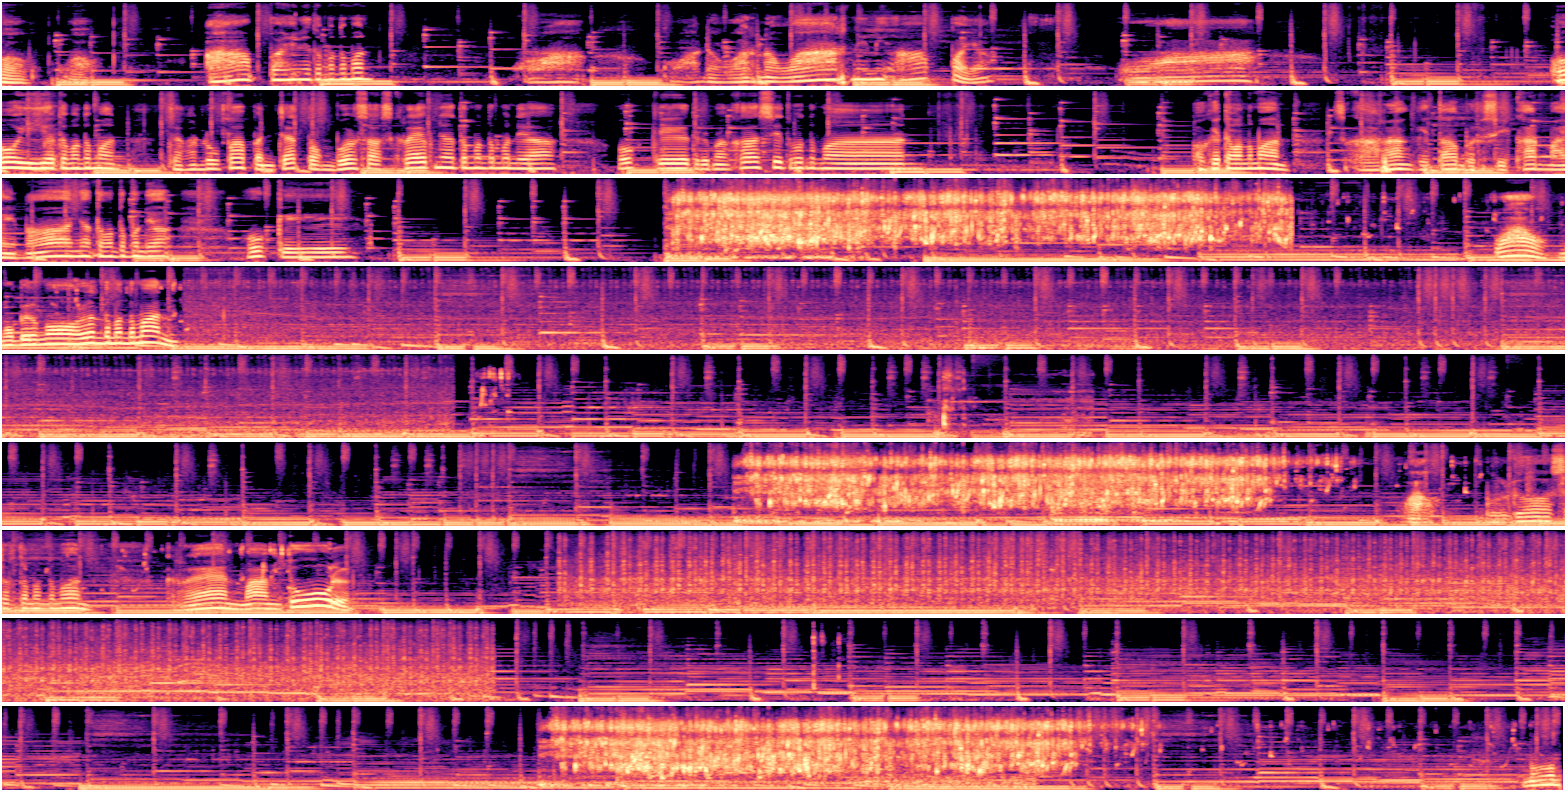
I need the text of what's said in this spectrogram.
Wow, wow. Apa ini teman-teman? Wah, kok ada warna-warni nih apa ya? Wah. Oh iya teman-teman, jangan lupa pencet tombol subscribe-nya teman-teman ya. Oke, terima kasih teman-teman. Oke teman-teman, sekarang kita bersihkan mainannya teman-teman ya. Oke. Wow, mobil molen teman-teman. Bulldozer teman-teman. Keren, mantul.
